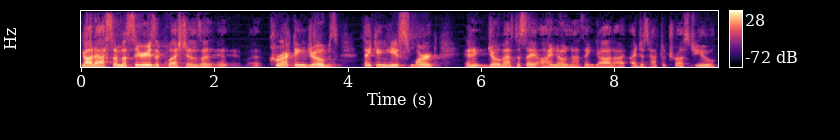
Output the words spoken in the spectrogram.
God asks him a series of questions, uh, uh, correcting Job's thinking he's smart. And Job has to say, I know nothing, God. I, I just have to trust you.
